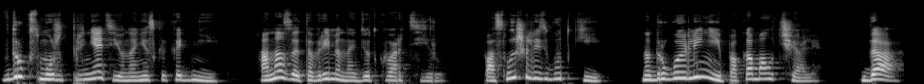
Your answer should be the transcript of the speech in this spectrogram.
Вдруг сможет принять ее на несколько дней. Она за это время найдет квартиру. Послышались гудки. На другой линии пока молчали. Да.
